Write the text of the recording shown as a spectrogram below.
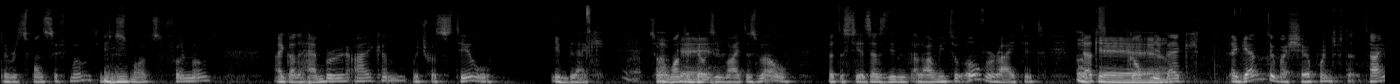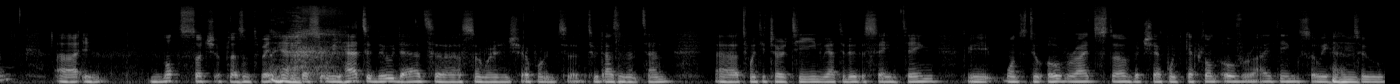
the responsive mode, into Mhm. smartphone mode, I got a hamburger icon, which was still in black. So I wanted those in white as well. But the CSS didn't allow me to overwrite it. That Okay, got me yeah. back again to my SharePoint t- time uh, in not such a pleasant way Yeah. because we had to do that uh, somewhere in SharePoint uh, 2010, uh, 2013. We had to do the same thing. We wanted to override stuff, but SharePoint kept on overwriting, so we Mhm. had to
